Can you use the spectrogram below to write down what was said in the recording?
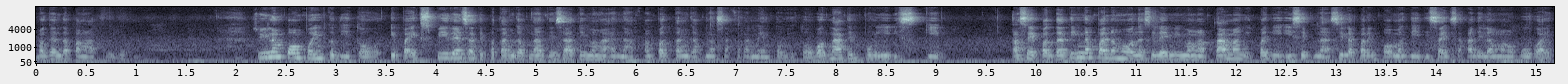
Maganda pa nga po yun. So, lang po ang point ko dito. Ipa-experience at ipatanggap natin sa ating mga anak ang pagtanggap ng sakramento ito. Huwag natin pong i-skip. Kasi pagdating ng panahon na sila may mga tamang pag-iisip na, sila pa rin po ang magdi-decide sa kanilang mga buhay,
